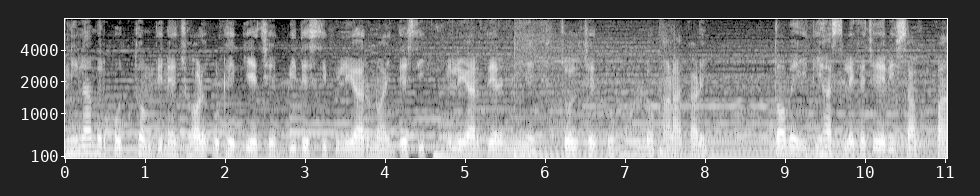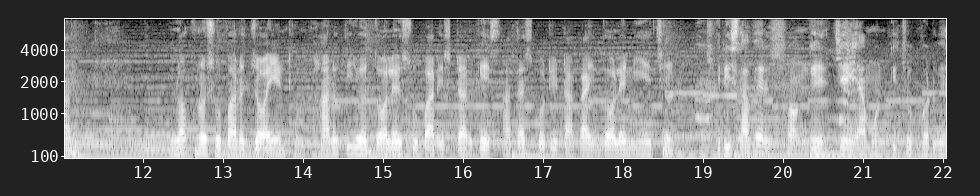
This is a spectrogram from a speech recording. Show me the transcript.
নিলামের প্রথম দিনে ঝড় উঠে গিয়েছে। বিদেশি প্লেয়ার নয়, দেশি প্লেয়ারদের নিয়ে চলছে তুমুল্য কাড়াকাড়ি। তবে ইতিহাস লিখেছে ঋষভ পান্ত লখনৌ সুপার জয়েন্ট ভারতীয় দলের সুপারস্টারকে সাতাশ কোটি টাকায় দলে নিয়েছে। ঋষভের সঙ্গে যে এমন কিছু ঘটবে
